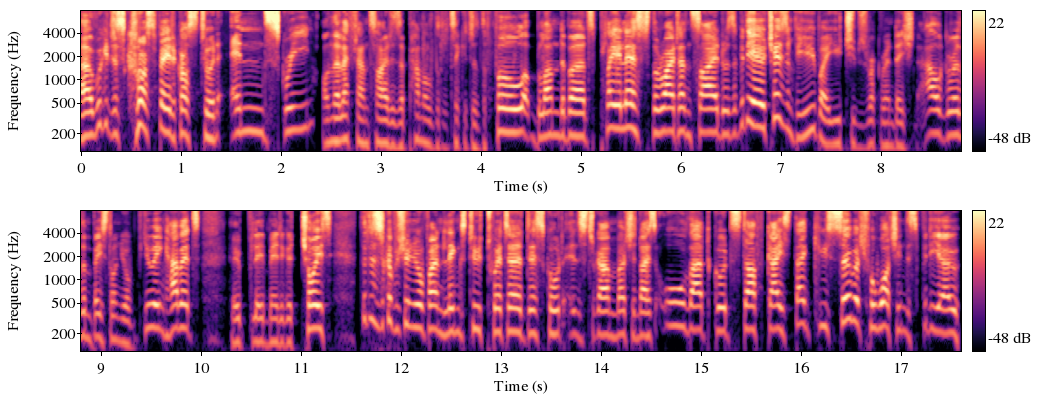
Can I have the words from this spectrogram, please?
Uh, we can just crossfade across to an end screen. On the left-hand side is a panel that'll take you to the full Blunderbirds playlist. The right-hand side was a video chosen for you by YouTube's recommendation algorithm based on your viewing habits. Hopefully made a good choice. The description you'll find links to Twitter, Discord, Instagram, merchandise, all that good stuff. Guys, thank you so much for watching this video.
